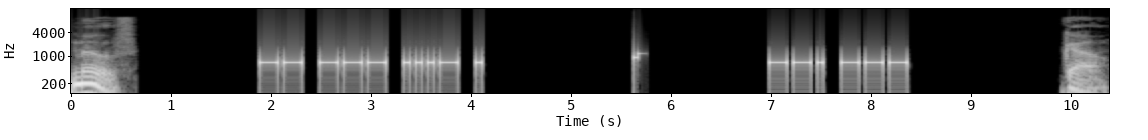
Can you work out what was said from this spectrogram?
Move. Go.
